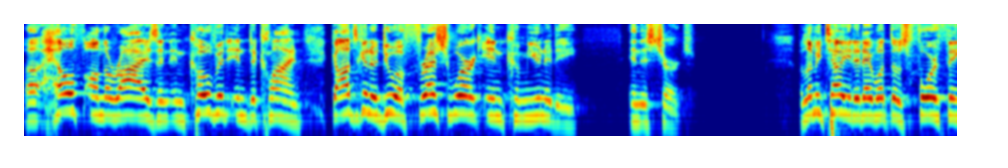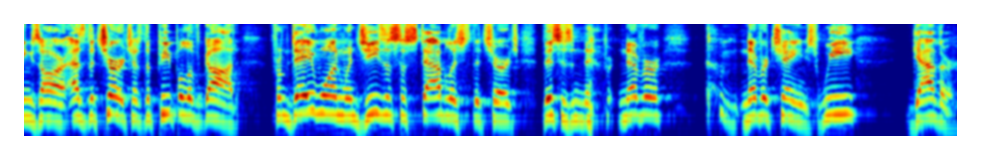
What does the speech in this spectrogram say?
uh, health on the rise and, and COVID in decline, God's gonna do a fresh work in community in this church. But let me tell you today what those four things are. As the church, as the people of God, from day one when Jesus established the church, this has never, never, never changed. We gather,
